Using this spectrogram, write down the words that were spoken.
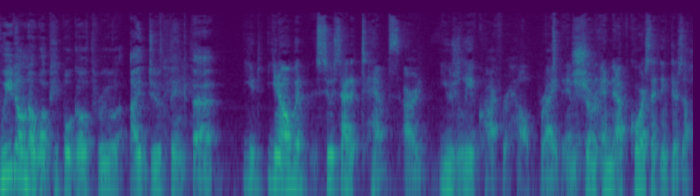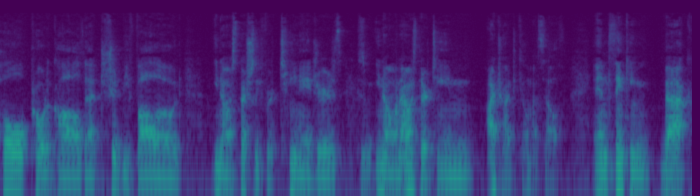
We don't know what people go through. I do think that you you know but suicide attempts are usually a cry for help right and, Sure. and and of course i think there's a whole protocol that should be followed you know especially for teenagers because you know when i was 13 i tried to kill myself and thinking back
